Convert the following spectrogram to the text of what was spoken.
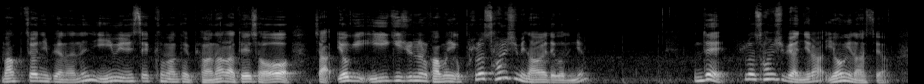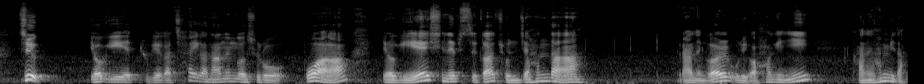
막전이 변화는 2ms만큼 변화가 돼서 자 여기 이 기준으로 가보니까 플러스 30이 나와야 되거든요. 근데 플러스 30이 아니라 0이 나왔어요. 즉 여기에 두 개가 차이가 나는 것으로 보아 여기에 시냅스가 존재한다 라는 걸 우리가 확인이 가능합니다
